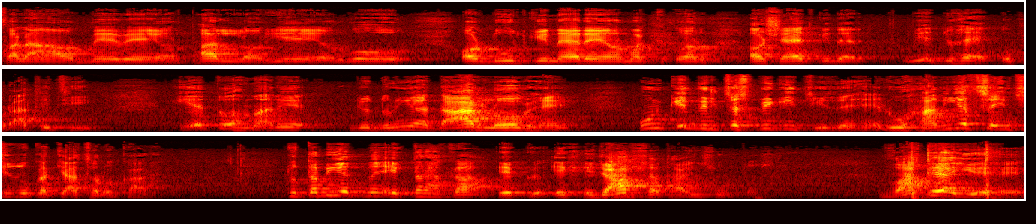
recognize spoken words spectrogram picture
فلاں اور میوے اور پھل اور یہ اور وہ اور دودھ کی نہریں اور مکھ اور اور شہد کی نہریں یہ جو ہے افراطی تھی۔ یہ تو ہمارے جو دنیا دار لوگ ہیں، ان کی دلچسپی کی چیزیں ہیں۔ روحانیت سے ان چیزوں کا کیا سروکار ہے؟ تو طبیعت میں ایک طرح کا ایک ایک حجاب سا تھا ان صورتوں سے۔ واقعہ یہ ہے،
